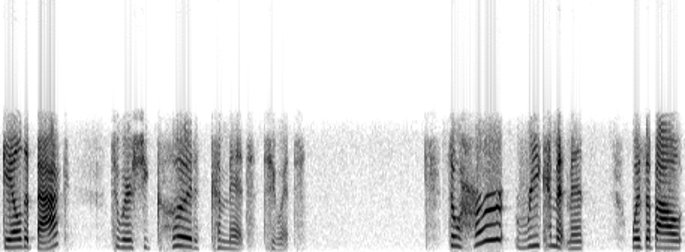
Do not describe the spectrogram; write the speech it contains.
scaled it back to where she could commit to it. So her recommitment was about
